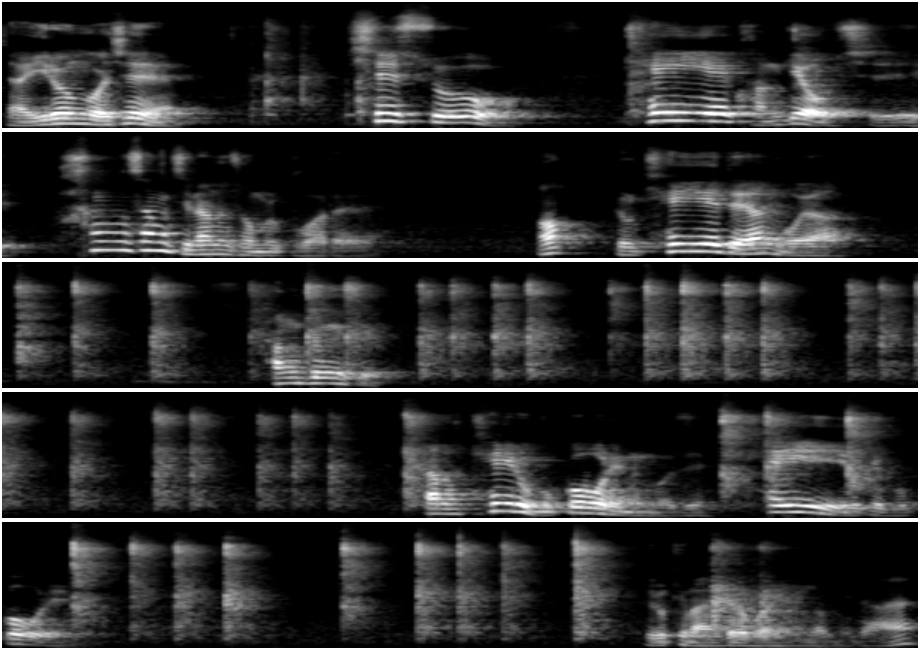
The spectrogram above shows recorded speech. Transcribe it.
자, 이런 것이 실수 K에 관계없이 항상 지나는 점을 구하래. 어? 그럼 K에 대한 뭐야? 항등식. 따라서 K로 묶어버리는 거지. K 이렇게 묶어버리는 거. 이렇게 만들어버리는 겁니다.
